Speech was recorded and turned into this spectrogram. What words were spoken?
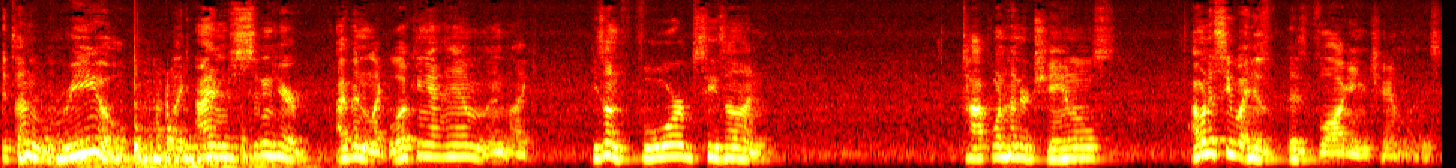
it's unreal. Like, I'm just sitting here. I've been like looking at him and like, he's on Forbes. He's on top 100 channels. I want to see what his his vlogging channel is.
